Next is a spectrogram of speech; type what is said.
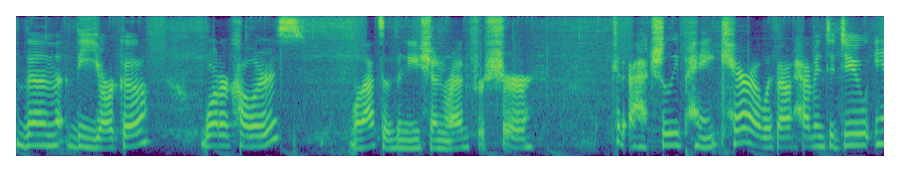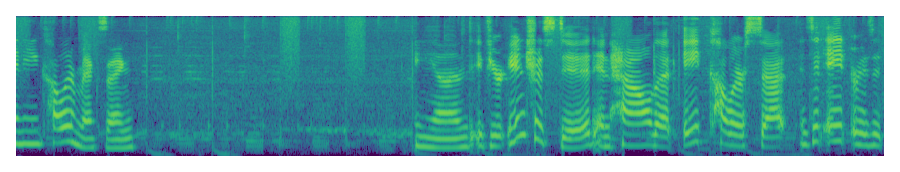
than the Yarka watercolors. Well, that's a Venetian red for sure. Could actually paint Cara without having to do any color mixing. And if you're interested in how that eight color set, is it eight or is it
